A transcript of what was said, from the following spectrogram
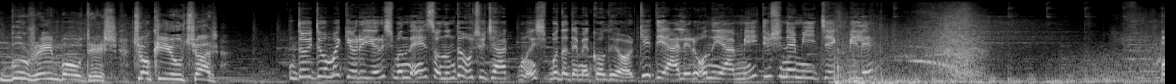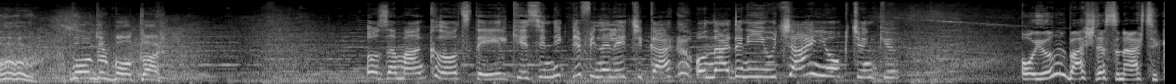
Bu Rainbow Dash çok iyi uçar. Duyduğuma göre yarışmanın en sonunda uçacakmış. Bu da demek oluyor ki diğerleri onu yenmeyi düşünemeyecek bile. Oh, Wonderbolt'lar. O zaman Claude değil kesinlikle finale çıkar. Onlardan iyi uçan yok çünkü. Oyun başlasın artık.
